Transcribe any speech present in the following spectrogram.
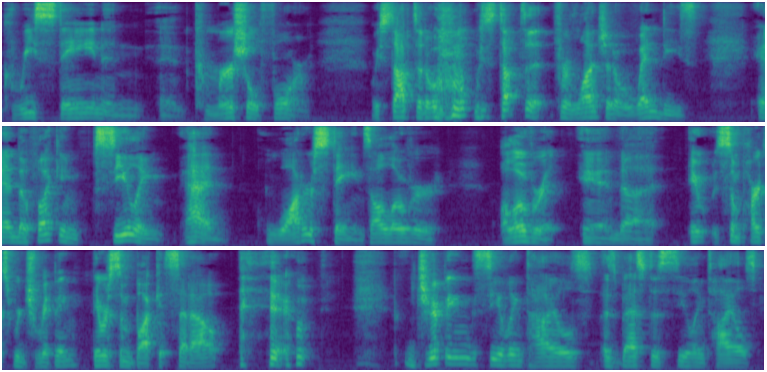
grease stain in, in commercial form. We stopped at a we stopped at, for lunch at a Wendy's, and the fucking ceiling had water stains all over all over it, and uh, it some parts were dripping. There were some buckets set out. dripping ceiling tiles, asbestos ceiling tiles.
